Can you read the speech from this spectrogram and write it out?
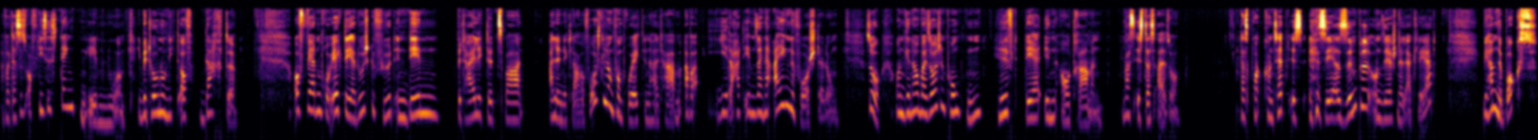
aber das ist oft dieses Denken eben nur. Die Betonung liegt auf dachte. Oft werden Projekte ja durchgeführt, in denen Beteiligte zwar alle eine klare Vorstellung vom Projektinhalt haben, aber jeder hat eben seine eigene Vorstellung. So, und genau bei solchen Punkten hilft der In-Out-Rahmen. Was ist das also? Das Konzept ist sehr simpel und sehr schnell erklärt. Wir haben eine Box,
